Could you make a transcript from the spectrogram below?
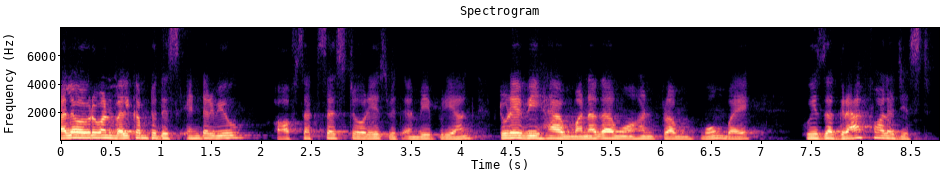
Hello, everyone. Welcome to this interview of success stories with MV Priyank. Today we have Manada Mohan from Mumbai, who is a graphologist,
